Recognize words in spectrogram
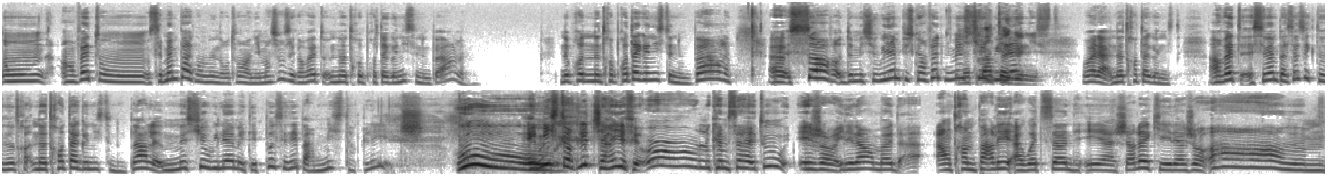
On... En fait, on... c'est même pas qu'on est de retour dans la dimension, c'est qu'en fait, notre protagoniste nous parle. Notre, notre protagoniste nous parle, euh, sort de Monsieur Willem, puisqu'en fait, Monsieur Notre Willem... antagoniste. Voilà, notre antagoniste. En fait, c'est même pas ça, c'est que notre, notre antagoniste nous parle. Monsieur Willem était possédé par Mr. Glitch. Ouh Et Mr. Glitch arrive et fait oh, comme ça et tout. Et genre, il est là en mode, en train de parler à Watson et à Sherlock. Et il est là, genre, ah, euh,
